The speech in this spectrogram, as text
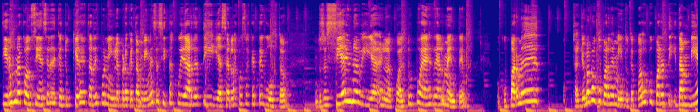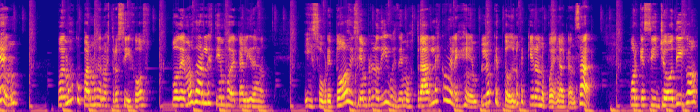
tienes una conciencia de que tú quieres estar disponible, pero que también necesitas cuidar de ti y hacer las cosas que te gustan, entonces sí hay una vía en la cual tú puedes realmente ocuparme de... O sea, yo me voy a ocupar de mí, tú te puedes ocupar de ti y también podemos ocuparnos de nuestros hijos, podemos darles tiempo de calidad. Y sobre todo, y siempre lo digo, es demostrarles con el ejemplo que todo lo que quieran lo pueden alcanzar. Porque si yo digo,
